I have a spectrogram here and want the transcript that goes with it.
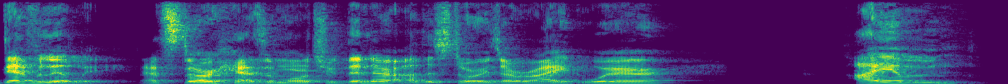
definitely that story has a moral truth. Then there are other stories, all right, where I am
